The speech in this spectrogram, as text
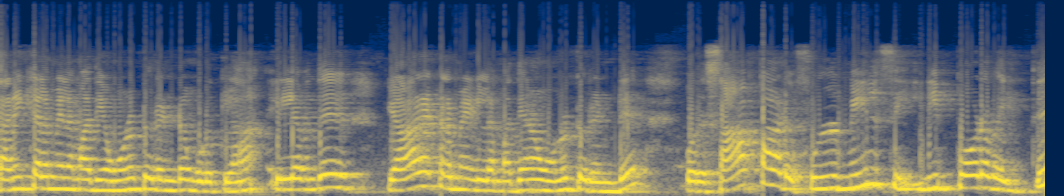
சனிக்கிழமையில மதியம் ஒன்று டு ரெண்டும் கொடுக்கலாம். இல்லை வந்து வியாழக்கிழமைகளில் மதியானம் ஒன்று டு ரெண்டு. ஒரு சாப்பாடு ஃபுல் மீல்ஸ் இனிப்போடு வைத்து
